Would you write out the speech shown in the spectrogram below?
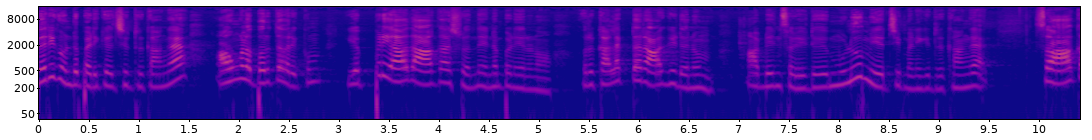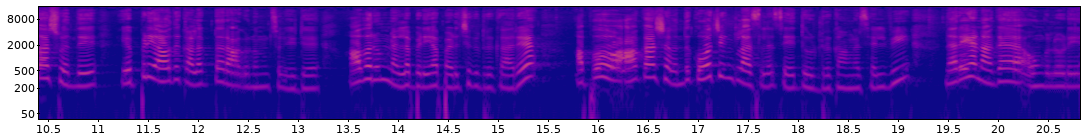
வெறி கொண்டு படிக்க வச்சுட்டு இருக்காங்க அவங்கள பொறுத்த வரைக்கும் எப்படியாவது ஆகாஷ் வந்து என்ன பண்ணிடணும்? ஒரு கலெக்டர் ஆகிடணும் அப்படின்னு சொல்லிட்டு முழு முயற்சி பண்ணிக்கிட்டு இருக்காங்க ஸோ ஆகாஷ் வந்து எப்படியாவது கலெக்டர் ஆகணும்னு சொல்லிட்டு அவரும் நல்லபடியாக படிச்சுக்கிட்டு இருக்காரு அப்போது ஆகாஷை வந்து கோச்சிங் கிளாஸில் சேர்த்து விட்ருக்காங்க செல்வி. நிறைய நகை அவங்களுடைய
